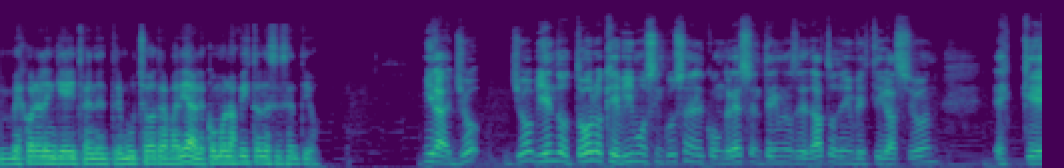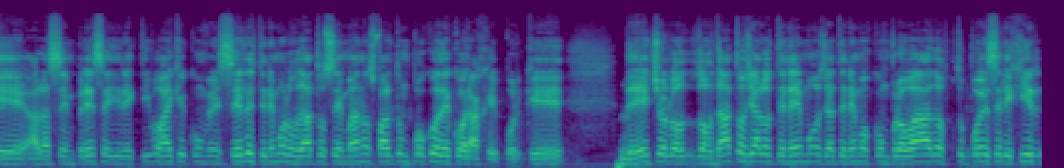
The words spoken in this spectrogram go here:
mejora el engagement, entre muchas otras variables. ¿Cómo lo has visto en ese sentido? Mira, yo yo viendo todo lo que vimos incluso en el Congreso en términos de datos de investigación, es que a las empresas y directivos hay que convencerles, tenemos los datos en manos, falta un poco de coraje, porque de hecho los, datos ya los tenemos, ya tenemos comprobados, tú puedes elegir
